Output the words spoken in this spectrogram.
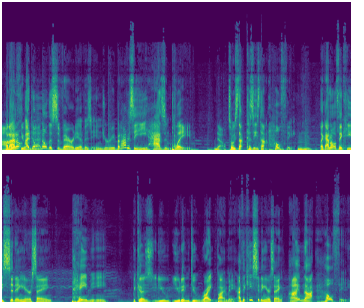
I'm but I don't. I don't that. know the severity of his injury, but obviously he hasn't played, No. so he's not because he's not healthy. Mm-hmm. Like I don't think he's sitting here saying, "Pay me," because you you didn't do right by me. I think he's sitting here saying, "I'm not healthy,"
